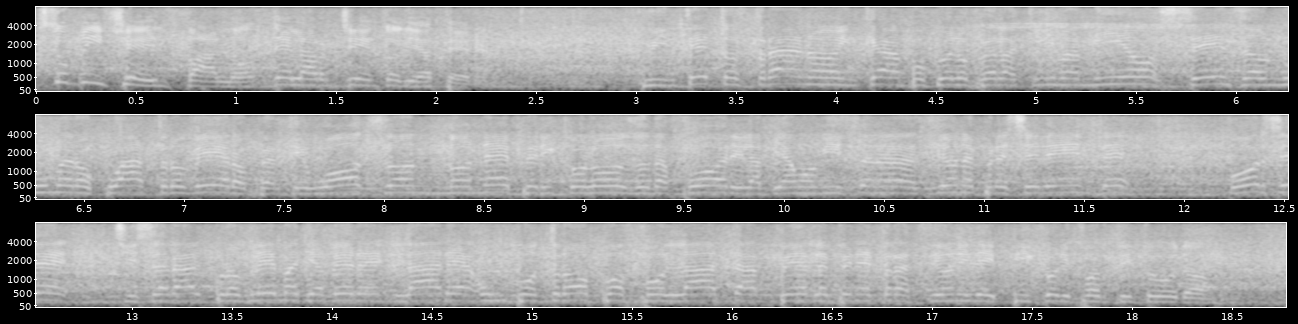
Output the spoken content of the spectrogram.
Subisce il fallo dell'argento di Atene quintetto strano in campo quello per la Clima Mio senza un numero 4 vero perché Watson non è pericoloso da fuori l'abbiamo visto nell'azione precedente. Forse ci sarà il problema di avere l'area un po' troppo affollata per le penetrazioni dei piccoli Fortitudo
